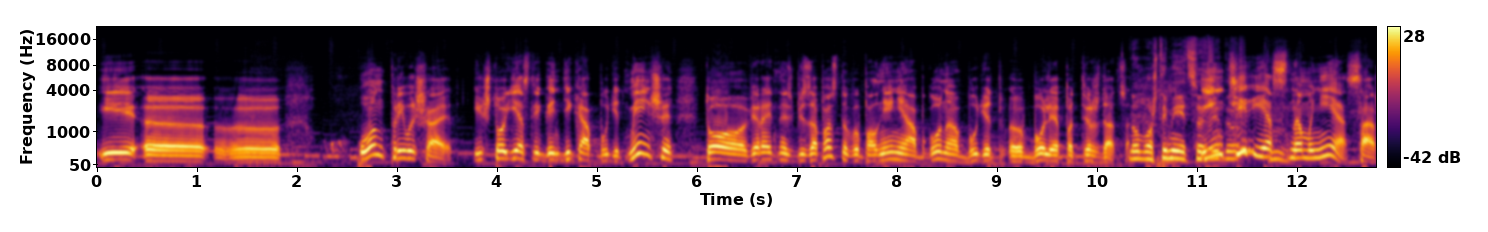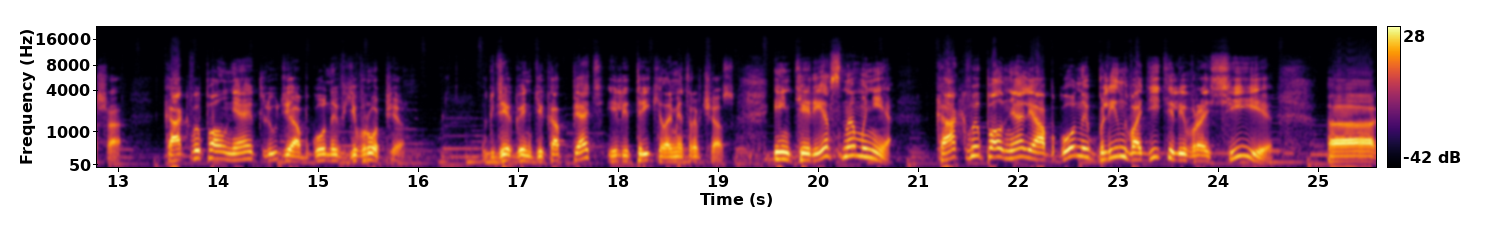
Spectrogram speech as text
и э, э, он превышает. И что если гандикап будет меньше, то вероятность безопасного выполнения обгона будет э, более подтверждаться. Ну, может, имеется в виду... Интересно мне, Саша, как выполняют люди обгоны в Европе, где гандикап 5 или 3 километра в час. Интересно мне, как выполняли обгоны, блин, водители в России, э,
